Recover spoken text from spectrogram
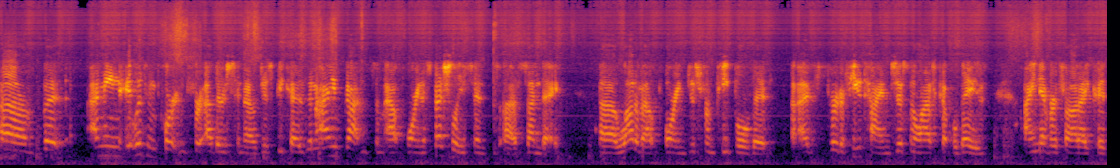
uh, but I mean, it was important for others to know just because, and I've gotten some outpouring, especially since uh, Sunday. Uh, a lot of outpouring just from people that I've heard a few times just in the last couple days. I never thought I could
